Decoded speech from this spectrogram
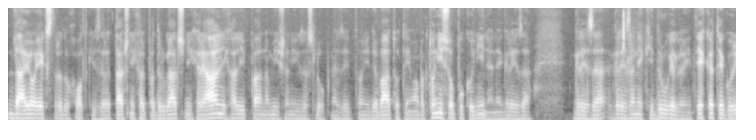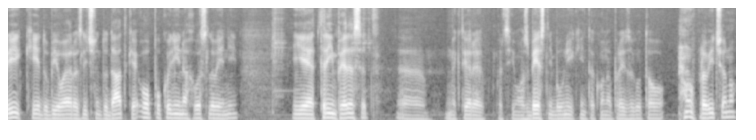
dajo ekstra dohodki zaradi takšnih ali pa drugačnih realnih ali pa namišljenih zaslug. Ne, zdaj to ni debat o tem, ampak to niso pokojnine, ne gre za gre za, gre za nekaj drugega. In teh kategorij, ki dobivajo različne dodatke o pokojninah v Sloveniji, je 53, eh, nekatere, recimo, zbestni bolniki in tako naprej, zagotovo upravičeno.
